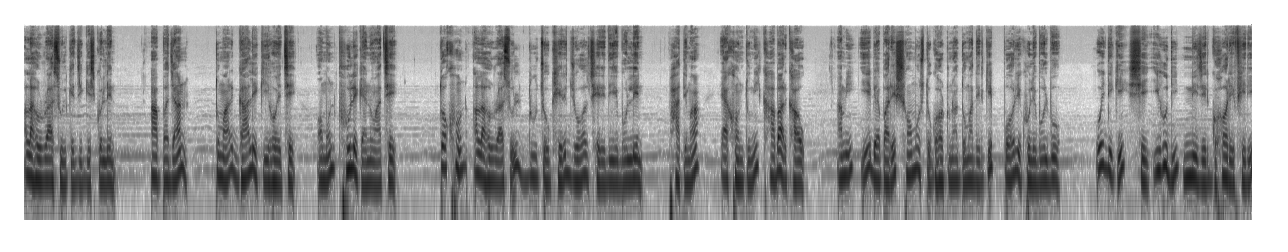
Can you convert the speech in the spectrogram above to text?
আল্লাহর রাসুলকে জিজ্ঞেস করলেন, আব্বা জান, তোমার গালে কি হয়েছে? অমন ফুলে কেন আছে? তখন আল্লাহর রাসুল দু চোখের জল ছেড়ে দিয়ে বললেন, ফাতেমা, এখন তুমি খাবার খাও। আমি এ ব্যাপারে সমস্ত ঘটনা তোমাদেরকে পরে খুলে বলব। ওইদিকে সেই ইহুদি নিজের ঘরে ফিরে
